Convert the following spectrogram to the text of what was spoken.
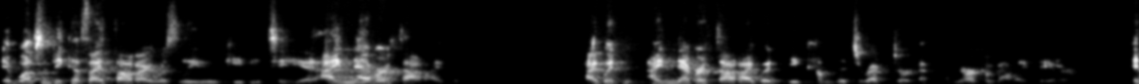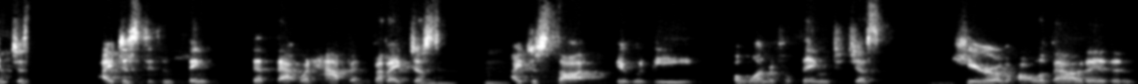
it wasn't because I thought I was leaving PBT. I never thought I would. I would. I never thought I would become the director of American Ballet Theater. It just. I just didn't think that that would happen. But I just. Mm. I just thought it would be a wonderful thing to just hear all about it and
